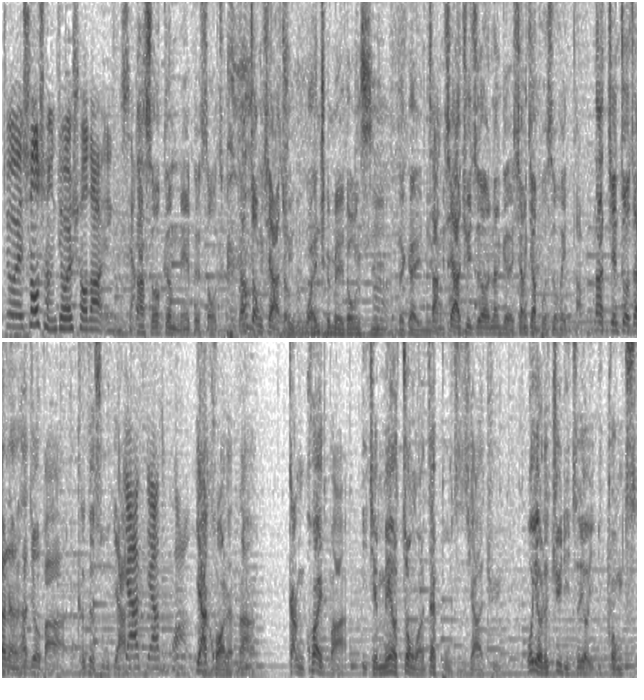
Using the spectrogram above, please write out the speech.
就会收成就会受到影响。那时候根本没得收成，刚种下去，完全没东西的概念。长下去之后，那个香蕉不是会倒？那监作站呢，他就把可可树压压压垮了，压垮了，那赶快把以前没有种完再补植下去。我有的距离只有一公尺，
